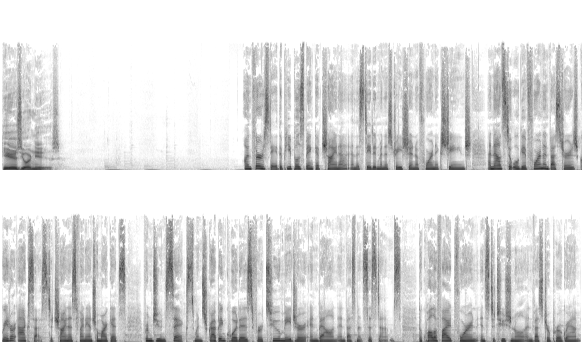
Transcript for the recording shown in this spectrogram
Here's your news. On Thursday, the People's Bank of China and the State Administration of Foreign Exchange announced it will give foreign investors greater access to China's financial markets from June 6 when scrapping quotas for two major inbound investment systems the Qualified Foreign Institutional Investor Program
